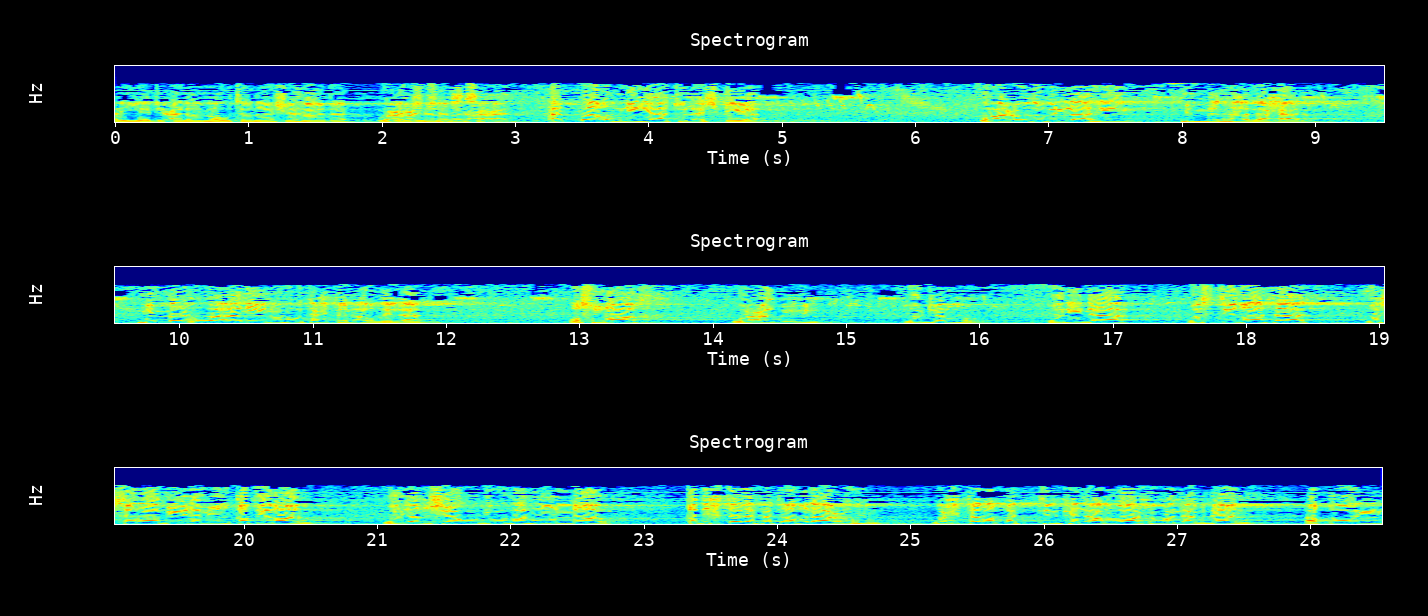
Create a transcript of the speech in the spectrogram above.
أن يجعل موتنا شهادة وعيشنا سعادة. أما أمنيات الأشقياء وأعوذ بالله ممن هذا حاله ممن هو أنينه تحت الأرض الآن وصراخ وعويل وجمر ونداء واستغاثات وسرابيل من قطران ويغشى وجوههم النار قد اختلفت أضلاعهم واحترقت تلك الأرواح والأبدان أقول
